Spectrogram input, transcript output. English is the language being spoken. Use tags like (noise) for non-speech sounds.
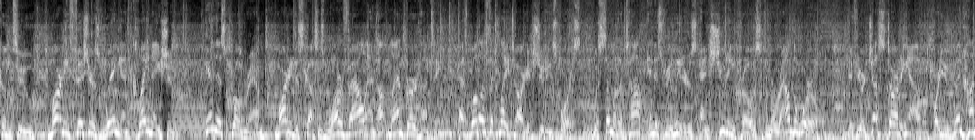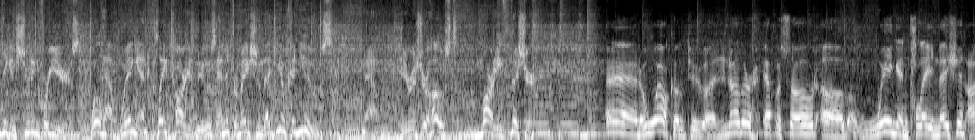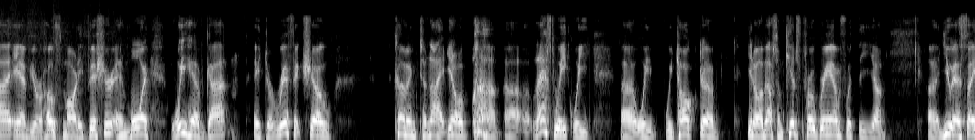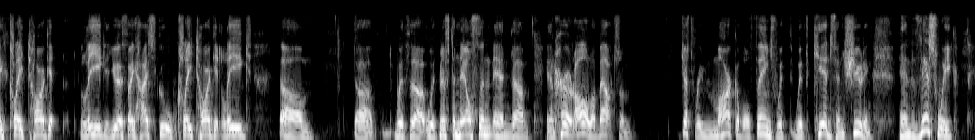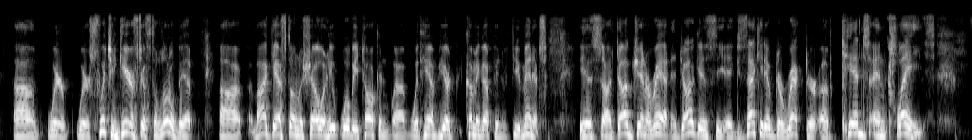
Welcome to Marty Fisher's Wing and Clay Nation. In this program, Marty discusses waterfowl and upland bird hunting, as well as the clay target shooting sports, with some of the top industry leaders and shooting pros from around the world. If you're just starting out or you've been hunting and shooting for years, we'll have wing and clay target news and information that you can use. Now, here is your host, Marty Fisher. And welcome to another episode of Wing and Clay Nation. I am your host, Marty Fisher, and boy, we have got a terrific show coming tonight. You know, (clears throat) uh, last week we uh, we we talked, uh, you know, about some kids programs with the USA uh, uh, Clay Target League, the USA High School Clay Target League. Um, uh, with with Mr. Nelson and um, and heard all about some just remarkable things with with kids and shooting. And this week, uh, we're we're switching gears just a little bit. Uh, my guest on the show, and he, we'll be talking uh, with him here coming up in a few minutes, is uh, Doug Jeanneret, and Doug is the executive director of Kids and Clays.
